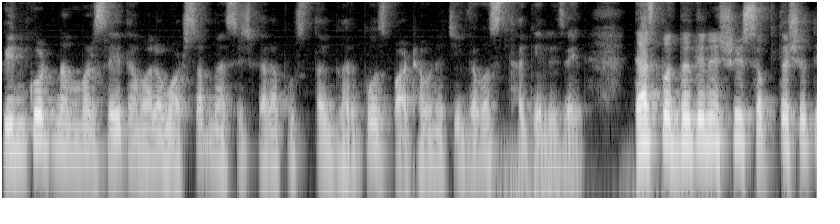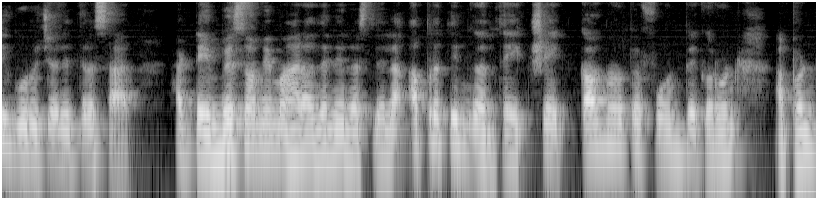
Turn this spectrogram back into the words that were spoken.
पिनकोड नंबर सहित आम्हाला व्हॉट्सअप मेसेज करा. पुस्तक घरपोच पाठवण्याची व्यवस्था केली जाईल. त्याच पद्धतीने श्री सप्तशती गुरुचरित्र सार हा टेंबेस्वामी महाराजांनी रचलेला अप्रतिम ग्रंथ एकशे एक्कावन्न रुपये फोन पे करून आपण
